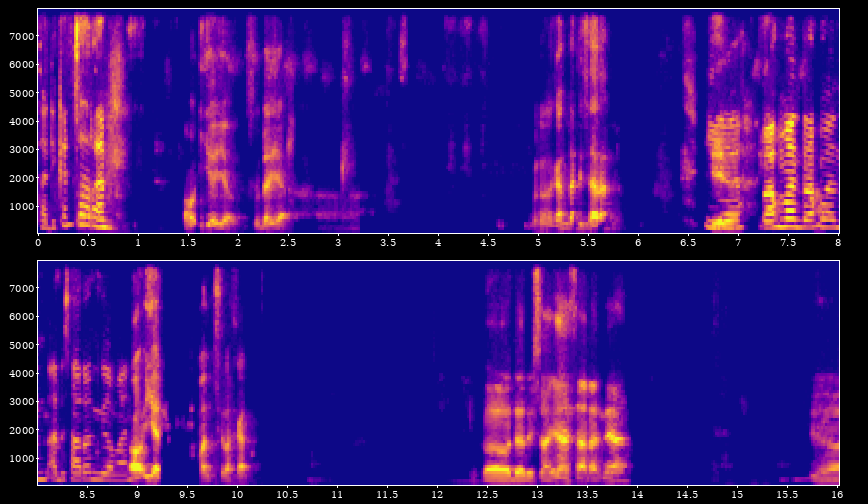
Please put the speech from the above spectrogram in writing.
tadi kan saran, saran. oh iya ya sudah ya benar kan tadi saran Iya, yeah. Rahman, Rahman, ada saran gak, Man? Oh iya, Rahman, silakan. Kalau dari saya sarannya ya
